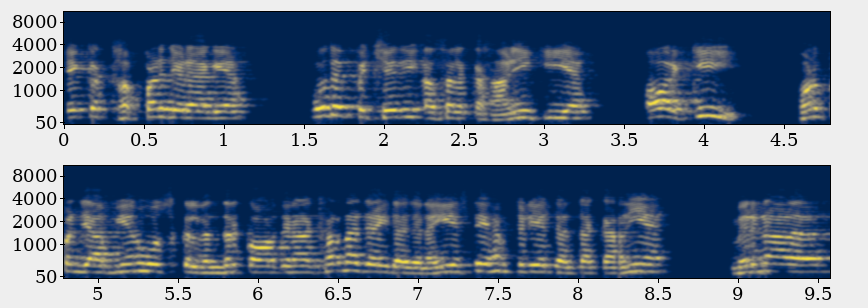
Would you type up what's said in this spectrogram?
ਇੱਕ ਥੱਪੜ ਜੜਿਆ ਗਿਆ, ਉਹਦੇ ਪਿੱਛੇ ਦੀ ਅਸਲ ਕਹਾਣੀ ਕੀ ਹੈ? ਔਰ ਕੀ ਹੁਣ ਪੰਜਾਬੀਆਂ ਨੂੰ ਉਸ ਕੁਲਵਿੰਦਰ ਕੌਰ ਦੇ ਨਾਲ ਖੜਨਾ ਚਾਹੀਦਾ ਜਾਂ ਨਹੀਂ? ਇਸ ਤੇ ਅਹਿਮ ਜਿਹੜੀ ਚਰਚਾ ਕਰਨੀ ਹੈ, ਮੇਰੇ ਨਾਲ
